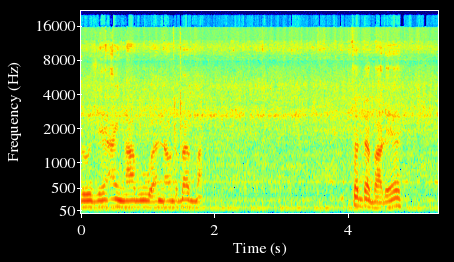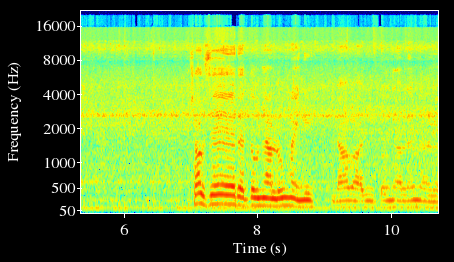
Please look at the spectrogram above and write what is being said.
ဘူးဆိုရင်အဲ့ငါးဘူးကနောက်တစ်ပတ်မှထွက်တတ်ပါတယ်60တဲ့3ညာလုံးမိုင်ကြီးလာပါပြီ3ညာလမ်းညာလေ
